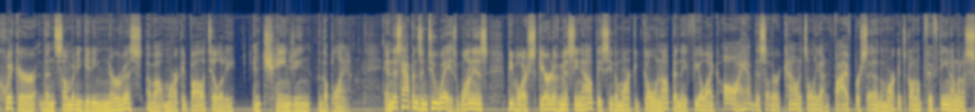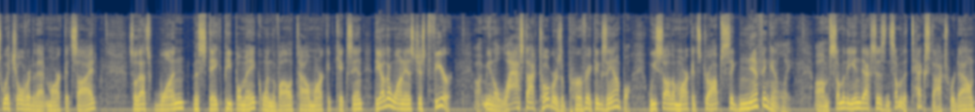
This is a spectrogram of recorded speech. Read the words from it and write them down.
quicker than somebody getting nervous about market volatility and changing the plan. And this happens in two ways. One is people are scared of missing out. They see the market going up and they feel like, oh, I have this other account. It's only gotten 5% and the market's gone up 15. I'm going to switch over to that market side. So that's one mistake people make when the volatile market kicks in. The other one is just fear. Um, you know, last October is a perfect example. We saw the markets drop significantly. Um, some of the indexes and some of the tech stocks were down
